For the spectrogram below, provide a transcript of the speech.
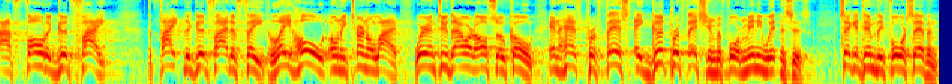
I've fought a good fight. The fight the good fight of faith. Lay hold on eternal life, whereunto thou art also called, and hast professed a good profession before many witnesses. 2 Timothy 4 7.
